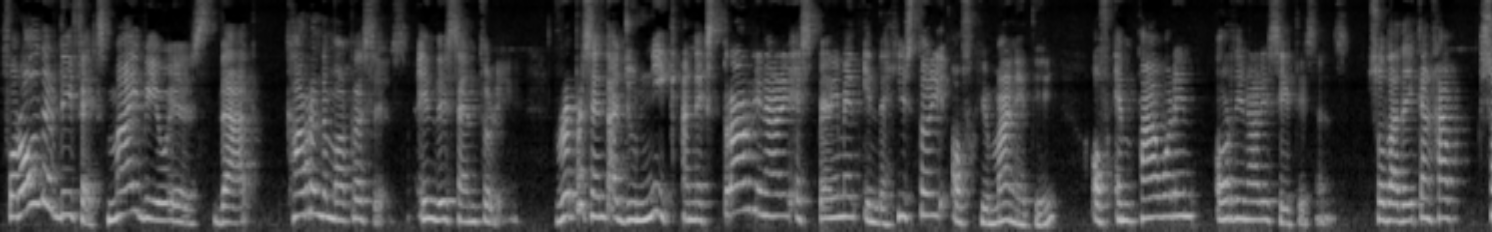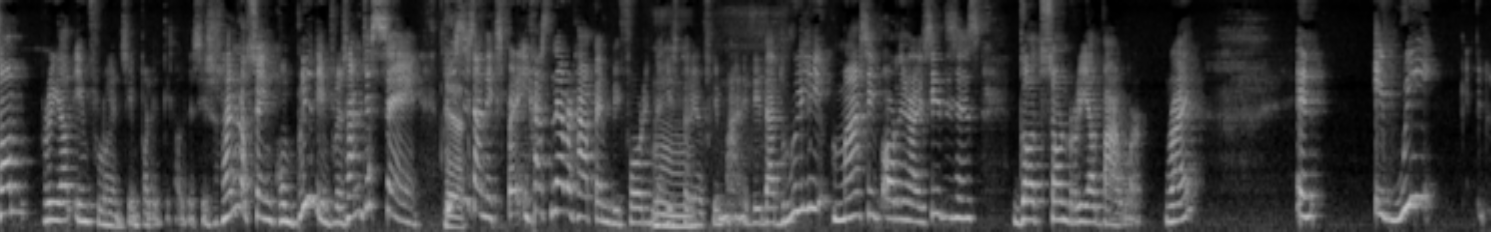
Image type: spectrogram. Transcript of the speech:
for all their defects, my view is that current democracies in this century represent a unique and extraordinary experiment in the history of humanity of empowering ordinary citizens so that they can have some real influence in political decisions. I'm not saying complete influence, I'm just saying this yeah. is an experiment. It has never happened before in the mm. history of humanity that really massive ordinary citizens got some real power, right? And if we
